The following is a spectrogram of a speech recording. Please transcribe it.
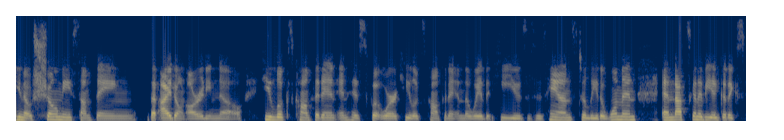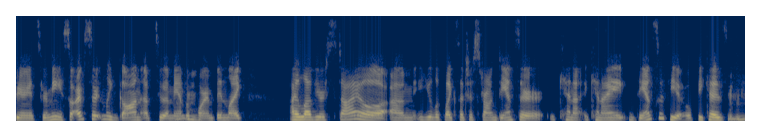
you know, show me something that I don't already know. He looks confident in his footwork. He looks confident in the way that he uses his hands to lead a woman. And that's going to be a good experience for me. So I've certainly gone up to a man Mm-hmm. before and been like, I love your style. Um, you look like such a strong dancer. Can I can I dance with you? Because Mm-hmm.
